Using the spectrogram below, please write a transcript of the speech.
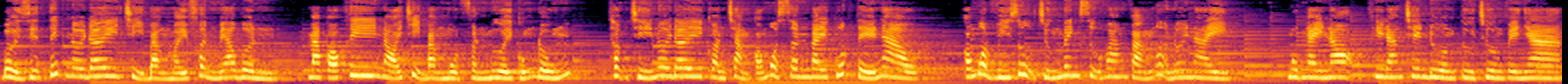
bởi diện tích nơi đây chỉ bằng mấy phần Melbourne, mà có khi nói chỉ bằng một phần mười cũng đúng. Thậm chí nơi đây còn chẳng có một sân bay quốc tế nào. Có một ví dụ chứng minh sự hoang vắng ở nơi này. Một ngày nọ, khi đang trên đường từ trường về nhà,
